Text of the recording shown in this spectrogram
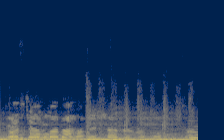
两千多的还没下载呢都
